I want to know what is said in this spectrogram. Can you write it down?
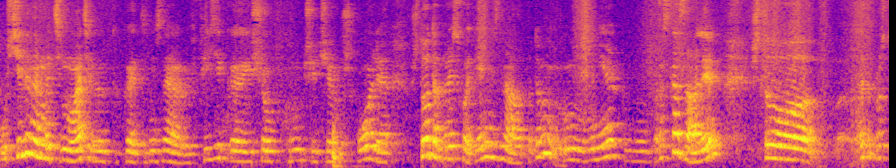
усиленная математика какая-то, не знаю, физика еще круче, чем в школе. Что там происходит, я не знала. Потом мне рассказали, что это просто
